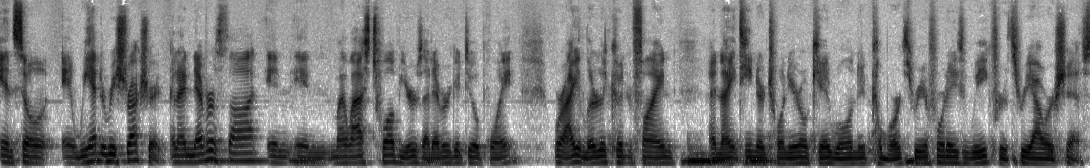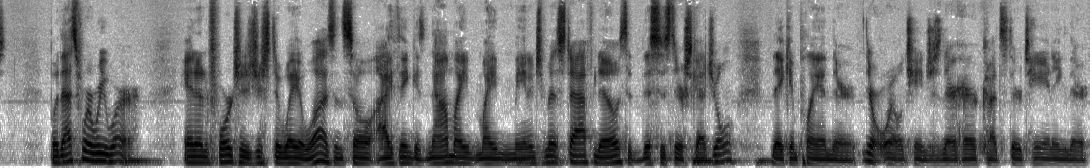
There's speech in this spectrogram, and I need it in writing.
and so and we had to restructure it. And I never thought in in my last 12 years I'd ever get to a point where I literally couldn't find a 19 or 20 year old kid willing to come work three or four days a week for three hour shifts. But that's where we were and unfortunately it's just the way it was. And so i think is now my my management staff knows that this is their schedule. They can plan their their oil changes their haircuts their tanning their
